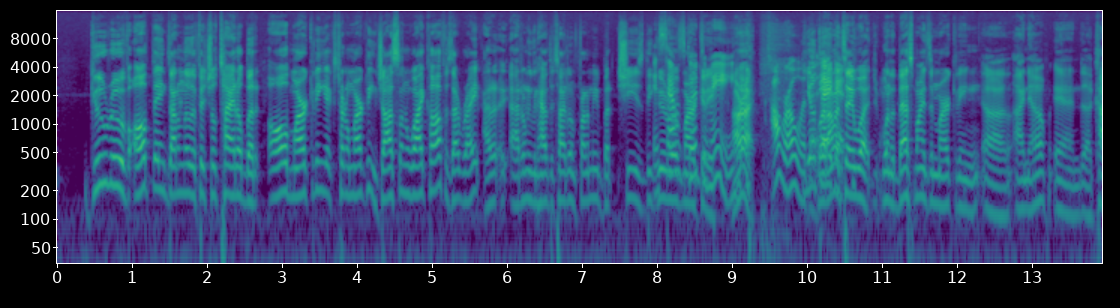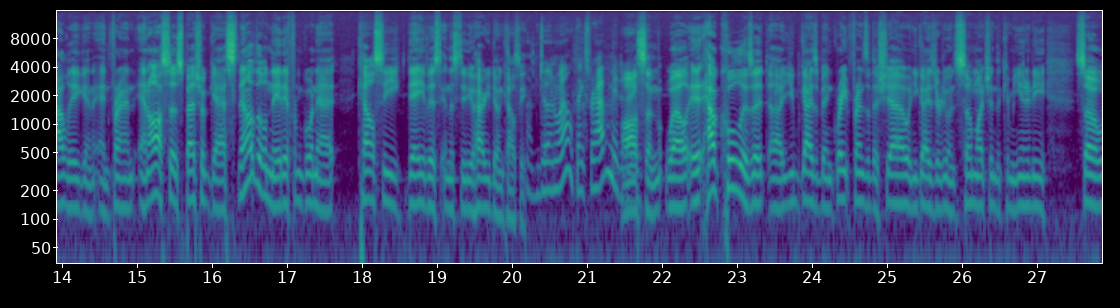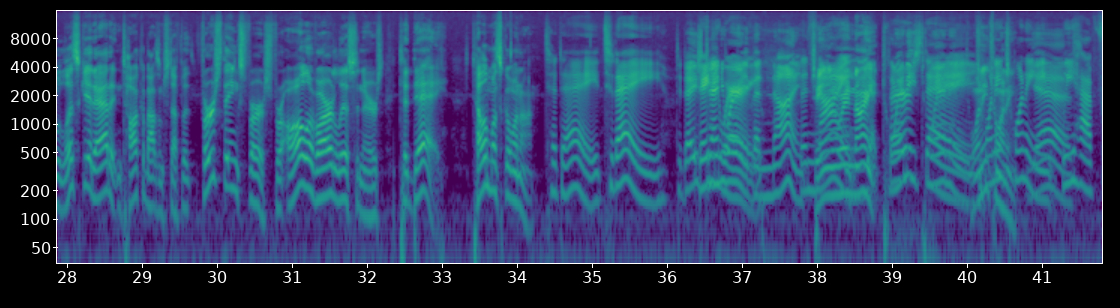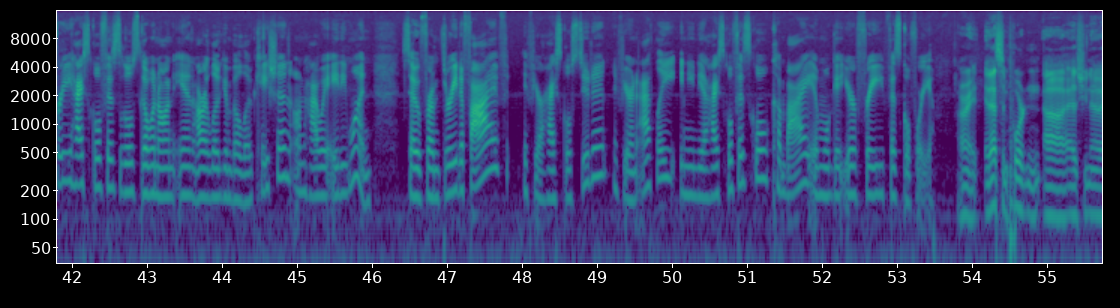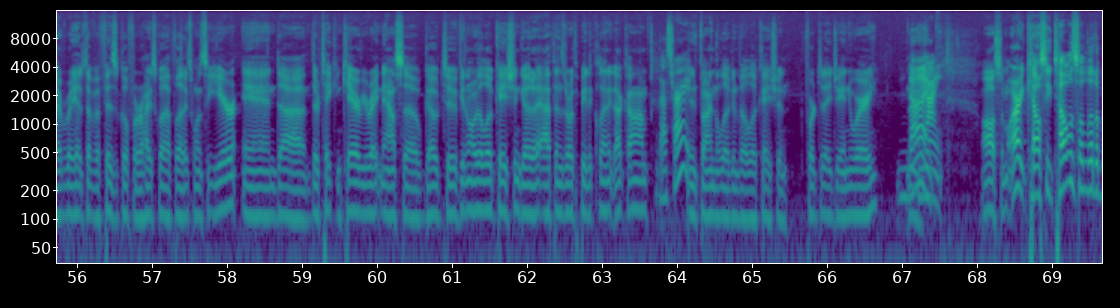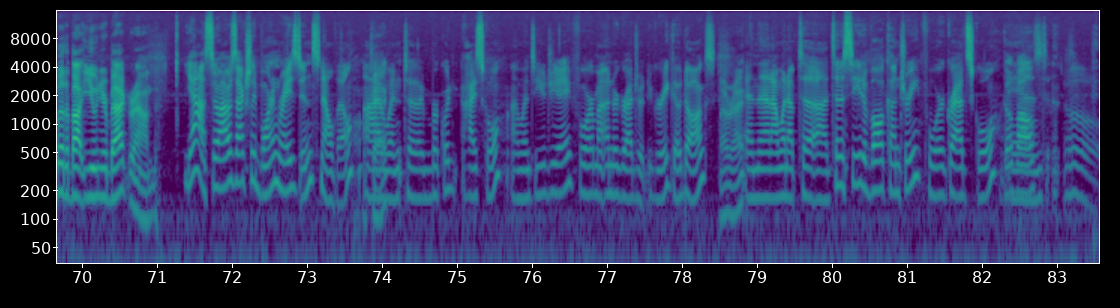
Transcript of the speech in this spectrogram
Guru of all things, I don't know the official title, but all marketing, external marketing, Jocelyn Wyckoff, is that right? I don't, I don't even have the title in front of me, but she is the It guru of marketing. good to me. All right. I'll roll with You'll it. But I'm gonna tell you what, one of the best minds in marketing uh, I know, and a colleague and, and friend, and also special guest, Snellville native from Gwinnett, Kelsey Davis in the studio. How are you doing, Kelsey? I'm doing well. Thanks for having me today. Awesome. Well, it, how cool is it? Uh, you guys have been great friends of the show, and you guys are doing so much in the community. So let's get at it and talk about some stuff. But first things first, for all of our listeners today, tell them what's going on. Today, today, Today's January, January the 9th. the January 9th. Yeah, 2020. 2020. 2020. Yes. We have free high school physicals going on in our Loganville location on Highway 81. So from 3 to 5, if you're a high school student, if you're an athlete and you need a high school physical, come by and we'll get your free physical for you. All right, and that's important. Uh, as you know, everybody has to have a physical for high school athletics once a year, and uh, they're taking care of you right now. So go to, if you don't know the location, go to AthensOrthopedicClinic.com That's right. and find the Loganville location for today, January. Ninth. Ninth. Awesome. All right, Kelsey, tell us a little bit about you and your background. Yeah, so I was actually born and raised in Snellville. I went to Brookwood High School. I went to UGA for my undergraduate degree. Go Dogs! All right. And then I went up to uh, Tennessee to Vol Country for grad school. Go Vols. and, Oh.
